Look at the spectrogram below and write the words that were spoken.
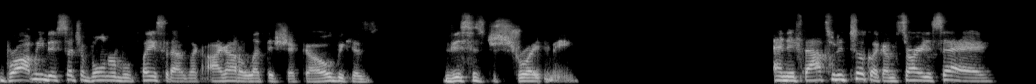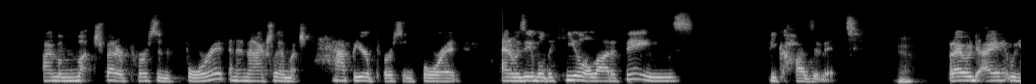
brought me to such a vulnerable place that I was like, I got to let this shit go because this has destroyed me. And if that's what it took, like, I'm sorry to say, I'm a much better person for it. And I'm actually a much happier person for it. And I was able to heal a lot of things because of it. Yeah. But I would I would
